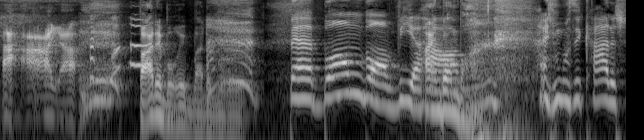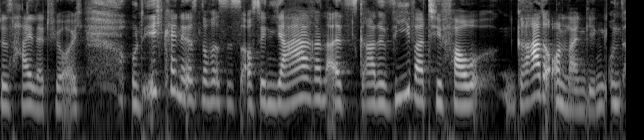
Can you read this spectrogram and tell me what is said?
Ah ja, Badeburi, Badeburi. Der Bonbon, wir Ein haben Bonbon. ein musikalisches Highlight für euch. Und ich kenne es noch, es ist aus den Jahren, als gerade Viva TV gerade online ging. Und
